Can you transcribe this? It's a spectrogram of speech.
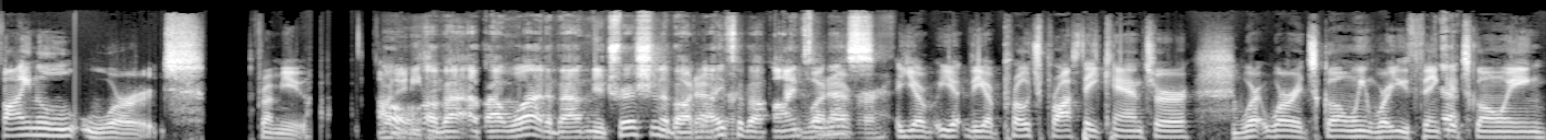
final words from you oh, anything. about about what? About nutrition, about Whatever. life, about mindfulness. Whatever. Your, your, the approach prostate cancer, where where it's going, where you think yeah. it's going.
